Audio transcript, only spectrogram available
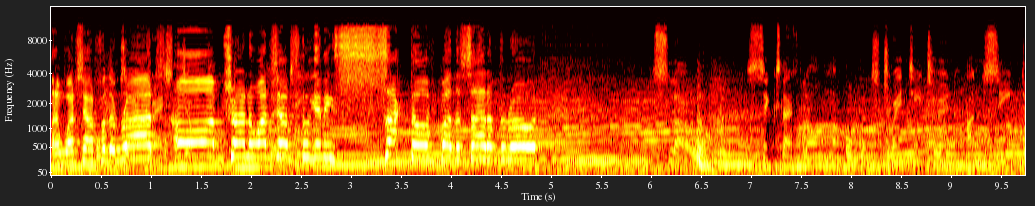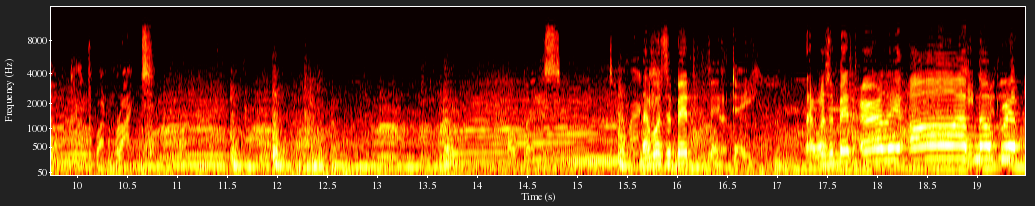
And watch out for the rods. Oh, I'm trying to watch out. Still getting sucked off by the side of the road. Slow, six left long, opens 20, turn unseen, don't cut one right. Opens, That was a bit- 50. That was a bit early. Oh, I have Keep no grip.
